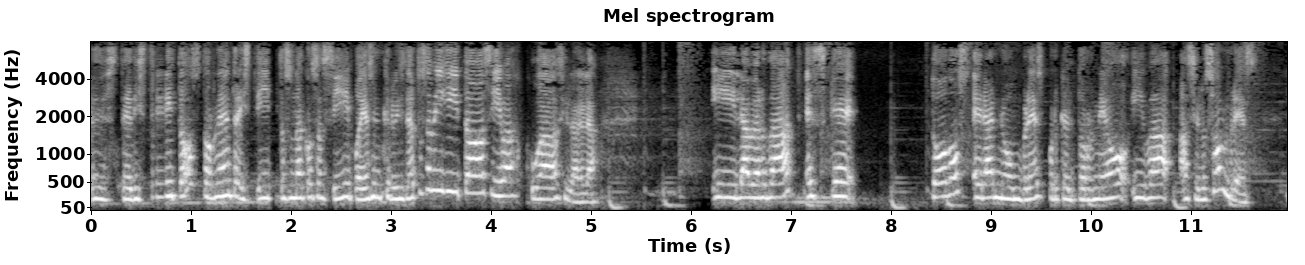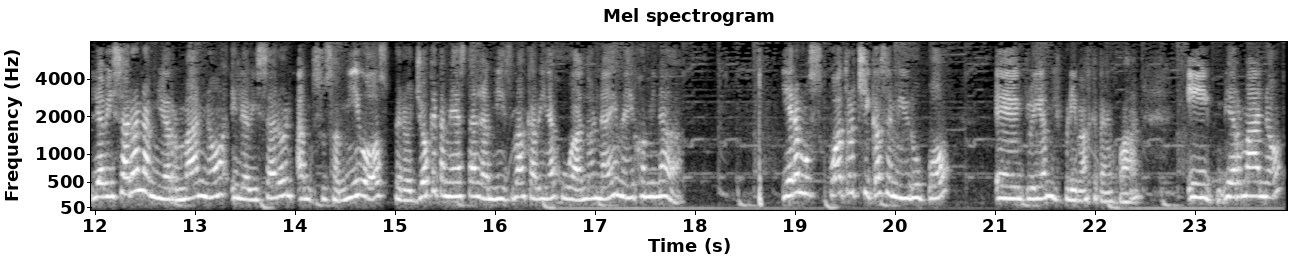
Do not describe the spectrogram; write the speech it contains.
este, distritos, torneo entre distritos, una cosa así, podías inscribirte a tus amiguitos, ibas, jugabas y la, la, la. Y la verdad es que todos eran hombres porque el torneo iba hacia los hombres. Le avisaron a mi hermano y le avisaron a sus amigos, pero yo que también estaba en la misma cabina jugando, nadie me dijo a mí nada. Y éramos cuatro chicas en mi grupo, eh, incluidas mis primas que también jugaban, y mi hermano,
